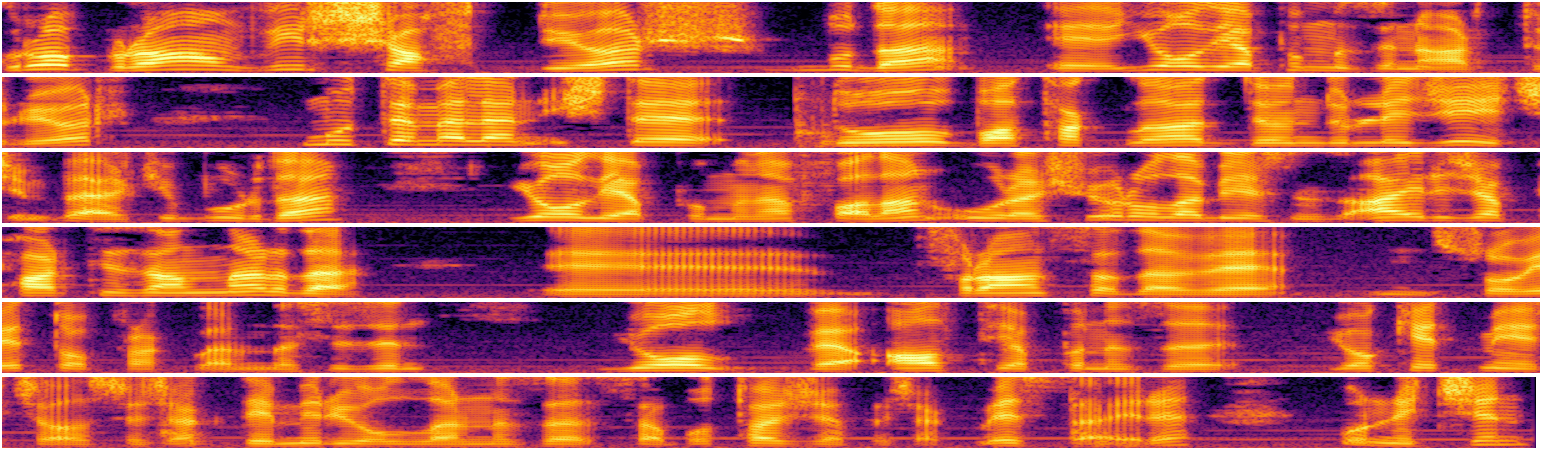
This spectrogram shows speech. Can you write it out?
Grob Wirtschaft diyor. Bu da e, yol yapımızını arttırıyor. Muhtemelen işte doğu bataklığa döndürüleceği için belki burada yol yapımına falan uğraşıyor olabilirsiniz. Ayrıca partizanlar da e, Fransa'da ve Sovyet topraklarında sizin yol ve altyapınızı yok etmeye çalışacak, demir yollarınıza sabotaj yapacak vesaire. Bunun için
